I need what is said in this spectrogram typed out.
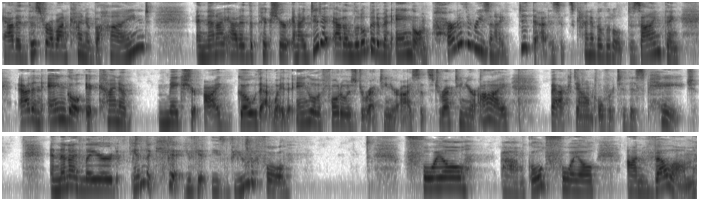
added this rub on kind of behind and then I added the picture and I did it at a little bit of an angle. And part of the reason I did that is it's kind of a little design thing. At an angle, it kind of makes your eye go that way. The angle of the photo is directing your eye. So it's directing your eye back down over to this page. And then I layered in the kit, you get these beautiful foil, um, gold foil on vellum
